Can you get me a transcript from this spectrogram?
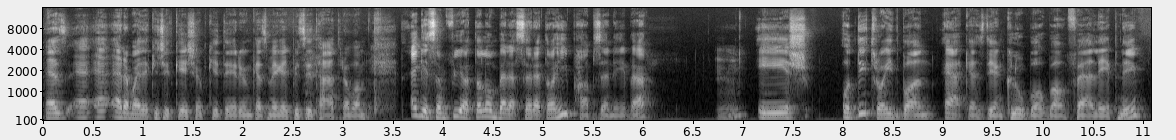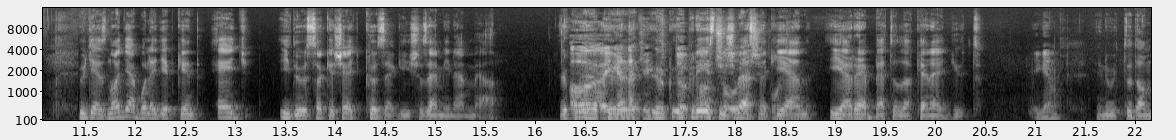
ez, e, e, erre majd egy kicsit később kitérünk, ez még egy picit hátra van. Egészen fiatalon beleszeret a hip-hop zenébe, mm. és ott Detroitban elkezd ilyen klubokban fellépni. Ugye ez nagyjából egyébként egy időszak és egy közeg is az Eminemmel. Ők, oh, ők, igen, ők, ők, ők részt is vesznek ilyen, ilyen rap együtt. Igen én úgy tudom.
